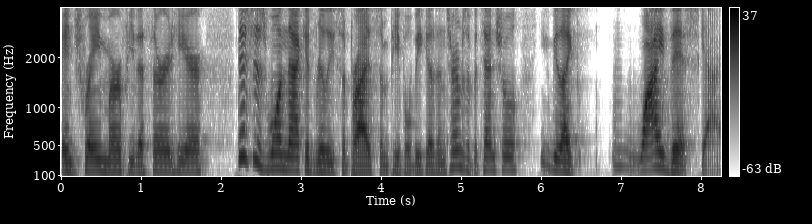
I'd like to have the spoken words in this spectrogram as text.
in Trey Murphy the third here. This is one that could really surprise some people because, in terms of potential, you could be like, why this guy?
